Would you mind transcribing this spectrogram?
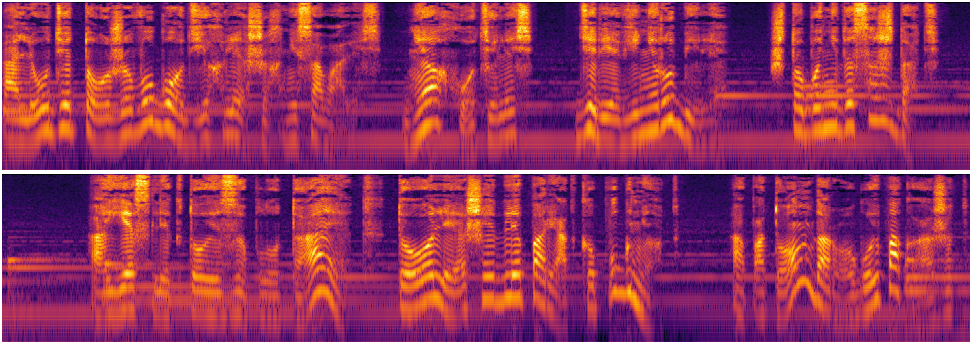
А люди тоже в угодьях леших не совались, не охотились, деревья не рубили, чтобы не досаждать. А если кто и заплутает, то леший для порядка пугнет, а потом дорогу и покажет.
